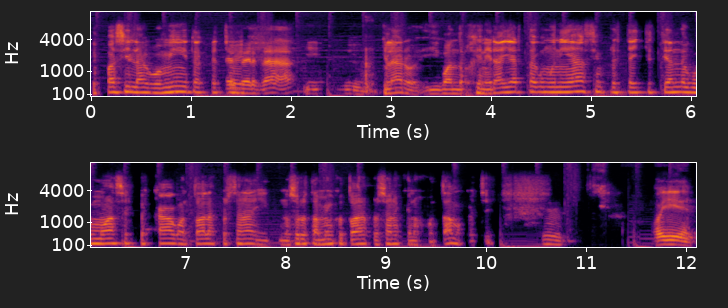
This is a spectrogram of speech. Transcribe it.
Es fácil la gomita, ¿cachai? Es verdad. Y, y, claro, y cuando generáis harta comunidad, siempre estáis testeando cómo hace el pescado con todas las personas y nosotros también con todas las personas que nos juntamos, ¿cachai? Mm. Oye,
